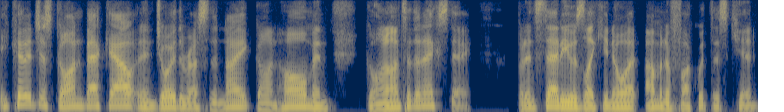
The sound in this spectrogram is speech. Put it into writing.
He could have just gone back out and enjoyed the rest of the night, gone home and gone on to the next day. But instead, he was like, you know what? I'm going to fuck with this kid.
